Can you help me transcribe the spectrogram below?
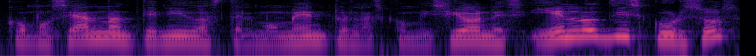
como se han mantenido hasta el momento en las comisiones y en los discursos,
